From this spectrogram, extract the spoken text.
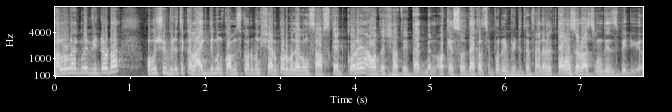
ভালো লাগলে ভিডিওটা অবশ্যই ভিডিওতে একটা লাইক দেবেন কমেন্টস করবেন শেয়ার করবেন এবং সাবস্ক্রাইব করে আমাদের সাথেই থাকবেন। ওকে সো দেখা হচ্ছে পরের ভিডিওতে final thanks for watching this video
